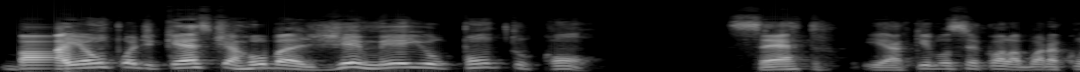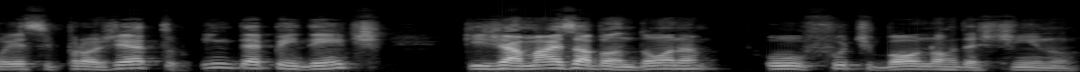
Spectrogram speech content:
baiãopodcast.gmail.com, certo? E aqui você colabora com esse projeto independente que jamais abandona o futebol nordestino.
